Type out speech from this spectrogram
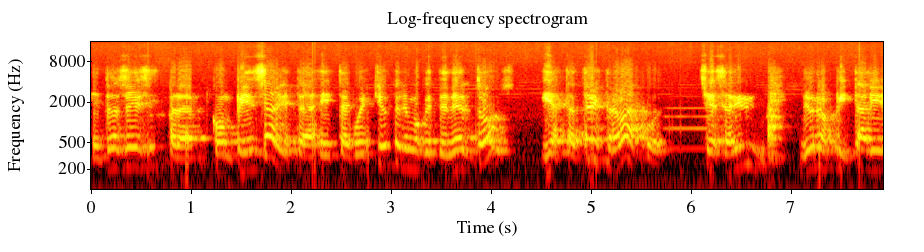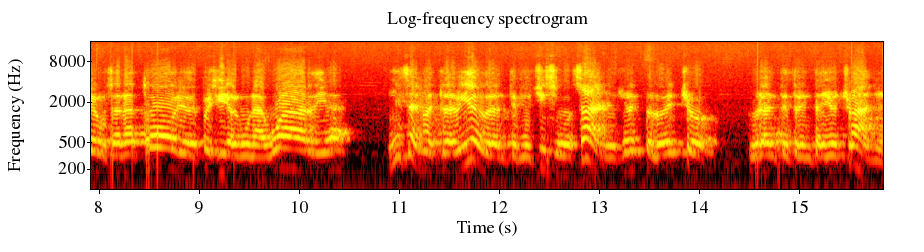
Entonces, para compensar esta, esta cuestión tenemos que tener dos y hasta tres trabajos. O sea, salir de un hospital, ir a un sanatorio, después ir a alguna guardia. Y esa es nuestra vida durante muchísimos años. Yo esto lo he hecho durante 38 años.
